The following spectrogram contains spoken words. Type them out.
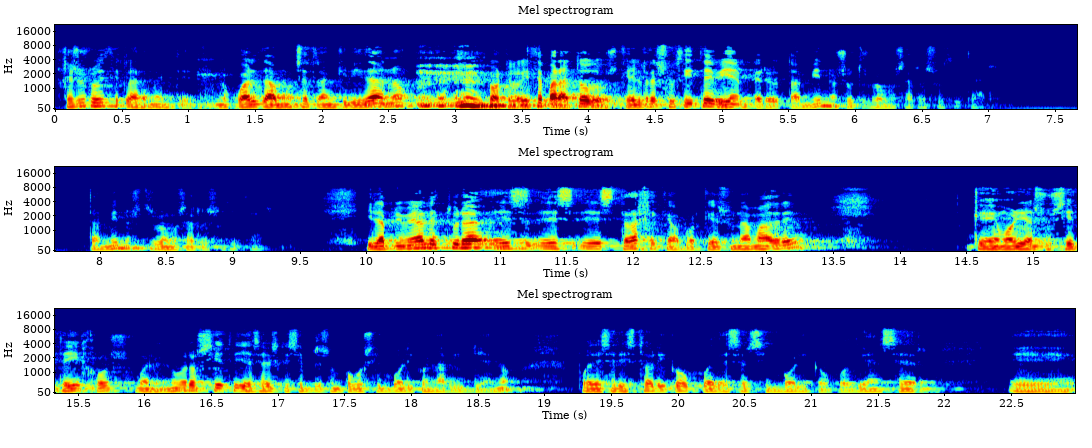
Jesús lo dice claramente, lo cual da mucha tranquilidad, ¿no? Porque lo dice para todos, que Él resucite bien, pero también nosotros vamos a resucitar. También nosotros vamos a resucitar. Y la primera lectura es, es trágica, porque es una madre que morir a sus siete hijos. Bueno, el número siete ya sabéis que siempre es un poco simbólico en la Biblia, ¿no? Puede ser histórico, puede ser simbólico, podrían ser, eh,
